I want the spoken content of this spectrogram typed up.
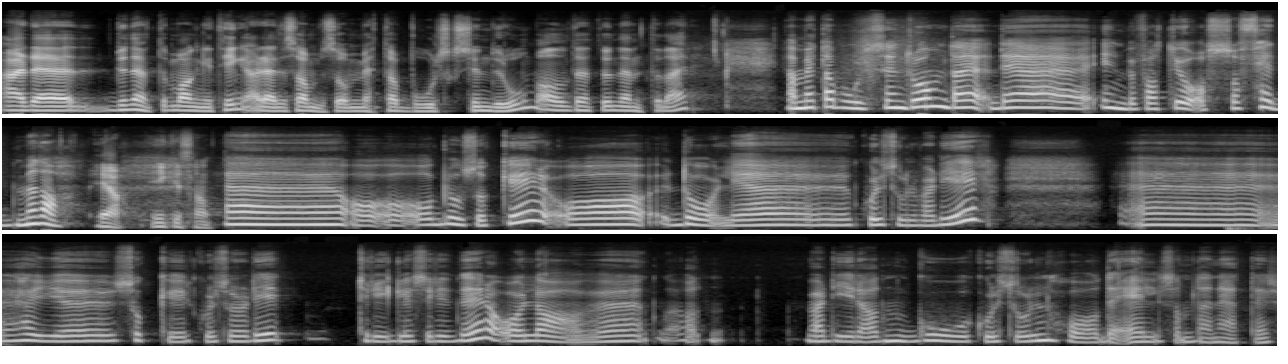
er det Du nevnte mange ting. Er det det samme som metabolsk syndrom, alt det du nevnte der? Ja, Metabolsk syndrom det, det innbefatter jo også fedme, da. Ja, ikke sant. Eh, og, og, blodsukker og dårlige kolesterolverdier. Eh, høye sukkerkolesterolverdier, triglycerider og lave verdier av den gode kolesterolen, HDL som den heter.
